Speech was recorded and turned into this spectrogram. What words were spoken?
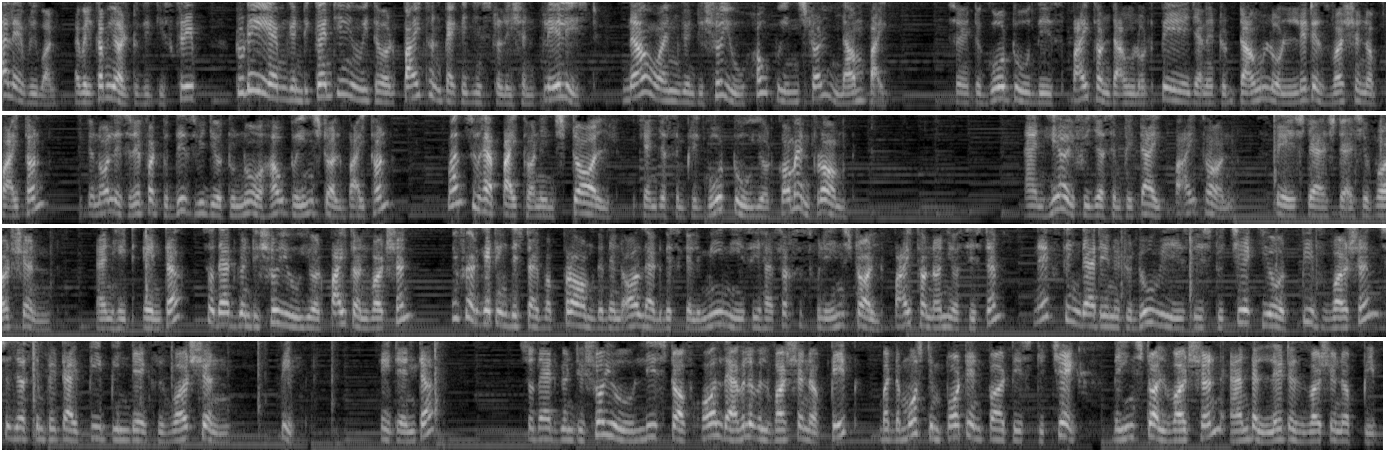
Hello everyone, I welcome you all to GeekyScript. Today I am going to continue with our Python package installation playlist. Now I am going to show you how to install NumPy. So I have to go to this Python download page and I have to download latest version of Python. You can always refer to this video to know how to install Python. Once you have Python installed, you can just simply go to your command prompt and here if you just simply type python space dash dash version and hit enter. So that's going to show you your python version. If you are getting this type of prompt then all that basically means is you have successfully installed python on your system. Next thing that you need to do is is to check your pip version. So just simply type pip index version pip hit enter. So that's going to show you list of all the available version of pip. But the most important part is to check the installed version and the latest version of pip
